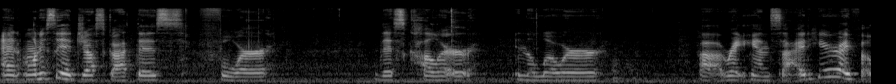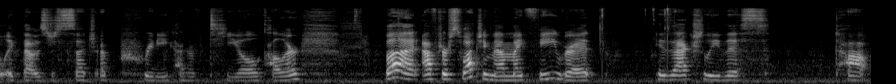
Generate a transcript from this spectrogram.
And honestly, I just got this for this color in the lower uh, right hand side here. I felt like that was just such a pretty kind of teal color. But after swatching them, my favorite is actually this top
